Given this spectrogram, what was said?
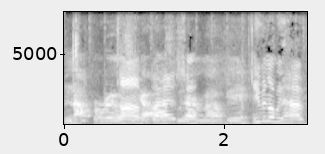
Not for real. Um, she got all the food so- in her mouth, yeah. Even though we have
